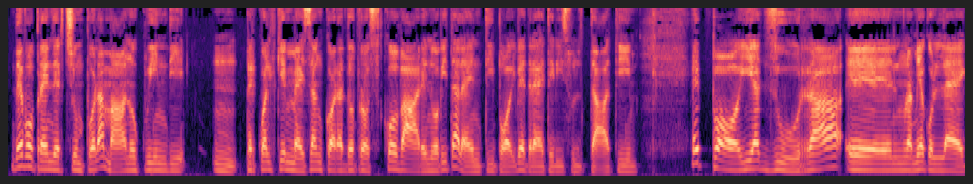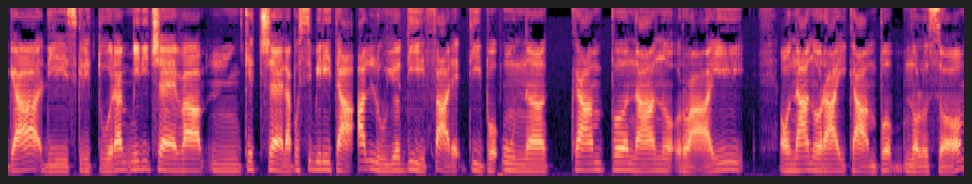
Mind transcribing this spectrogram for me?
devo prenderci un po' la mano, quindi mm, per qualche mese ancora dovrò scovare nuovi talenti, poi vedrete i risultati. E poi Azzurra, eh, una mia collega di scrittura, mi diceva mh, mm, che c'è la possibilità a luglio di fare tipo un camp nano Rai o nano Rai camp, non lo so,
